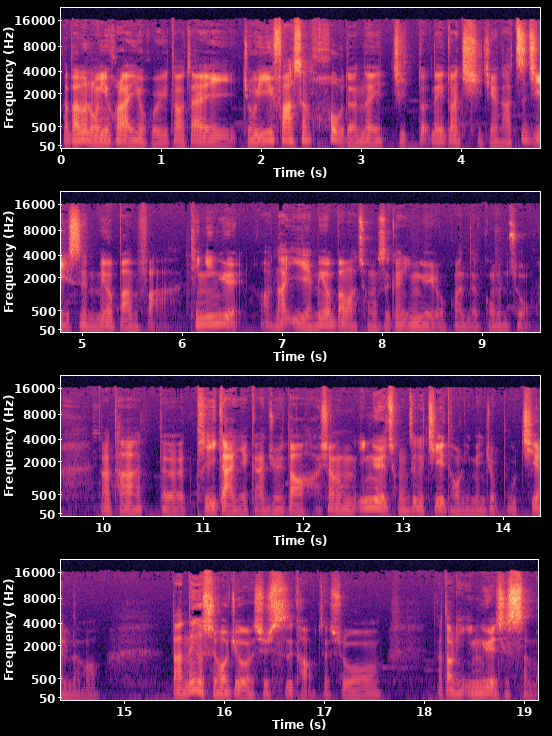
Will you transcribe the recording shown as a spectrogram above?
那坂本龙一后来也有回忆到，在九一发生后的那几段那段期间，他自己是没有办法听音乐啊，那也没有办法从事跟音乐有关的工作。那他的体感也感觉到，好像音乐从这个街头里面就不见了哦。那那个时候就有去思考着说，那到底音乐是什么？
